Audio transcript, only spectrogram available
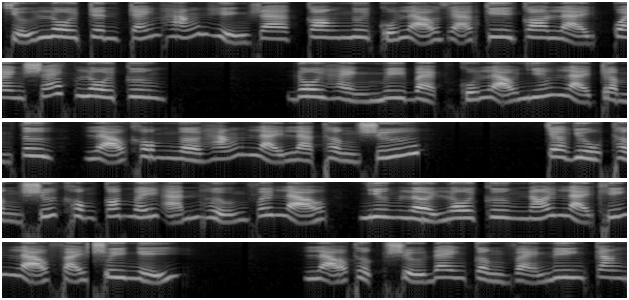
Chữ lôi trên trán hắn hiện ra, con ngươi của lão giả kia co lại, quan sát lôi cương. Đôi hàng mi bạc của lão nhíu lại trầm tư, lão không ngờ hắn lại là thần sứ. Cho dù thần sứ không có mấy ảnh hưởng với lão, nhưng lời lôi cương nói lại khiến lão phải suy nghĩ. Lão thực sự đang cần vạn niên căng,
